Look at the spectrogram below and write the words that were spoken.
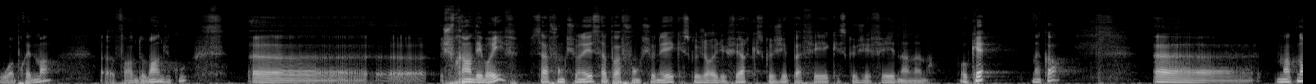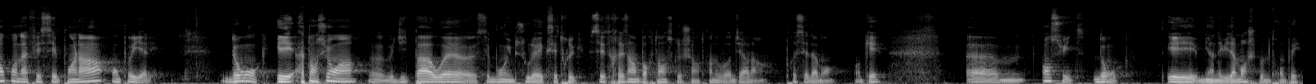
ou après-demain, euh, enfin demain du coup, euh, je ferai un débrief. Ça a fonctionné, ça n'a pas fonctionné. Qu'est-ce que j'aurais dû faire Qu'est-ce que j'ai pas fait Qu'est-ce que j'ai fait Nanana. Ok D'accord euh, Maintenant qu'on a fait ces points-là, on peut y aller. Donc, et attention, hein, euh, me dites pas, ouais, euh, c'est bon, il me saoule avec ces trucs. C'est très important ce que je suis en train de vous dire là, précédemment. Ok Ensuite, donc, et bien évidemment, je peux me tromper.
